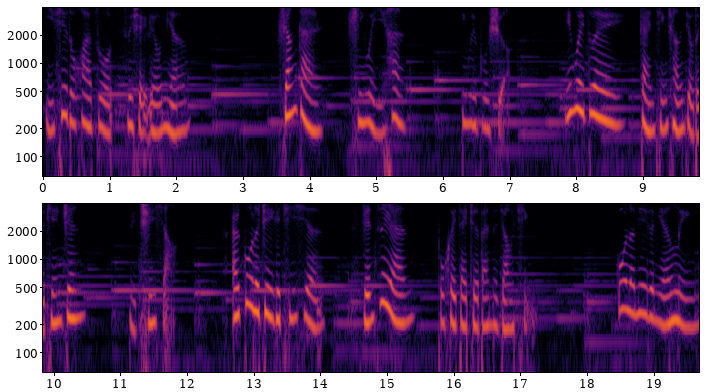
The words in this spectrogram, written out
一切都化作似水流年。伤感是因为遗憾，因为不舍，因为对感情长久的天真与痴想。而过了这个期限，人自然不会再这般的矫情。过了那个年龄，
